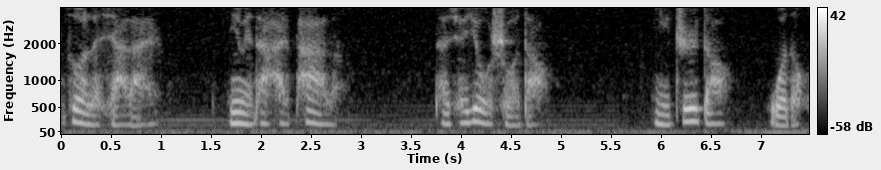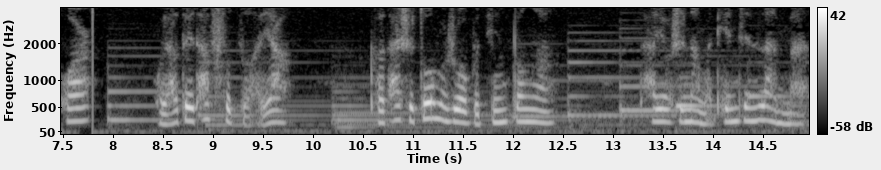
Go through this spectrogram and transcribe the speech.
坐了下来，因为他害怕了。他却又说道：“你知道，我的花儿，我要对它负责呀。”可它是多么弱不禁风啊！他又是那么天真烂漫。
